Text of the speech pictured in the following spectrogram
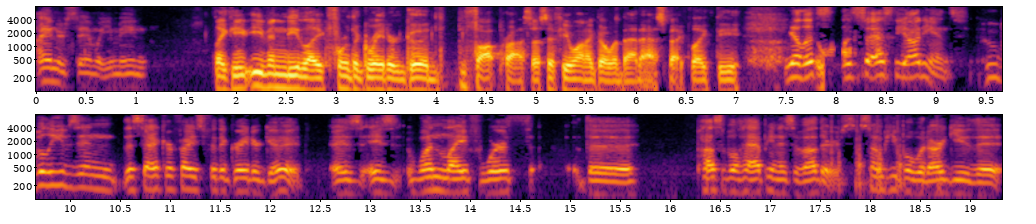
I understand what you mean. Like even the like for the greater good thought process if you want to go with that aspect like the Yeah, let's let's ask the audience who believes in the sacrifice for the greater good. Is is one life worth the possible happiness of others? Some people would argue that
